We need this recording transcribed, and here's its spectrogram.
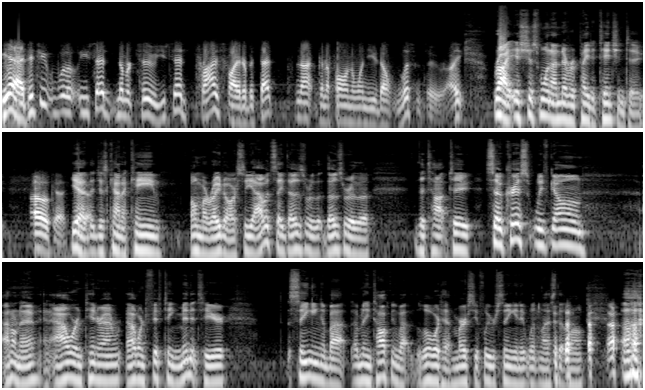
Yeah, did you? Well, you said number two. You said Prize Fighter, but that's not going to fall in the one you don't listen to, right? Right. It's just one I never paid attention to. Oh, okay. Yeah, Okay. that just kind of came on my radar. So yeah, I would say those were the, those were the the top two. So Chris, we've gone, I don't know, an hour and ten or hour, hour and fifteen minutes here, singing about. I mean, talking about Lord have mercy. If we were singing, it wouldn't last that long. uh,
